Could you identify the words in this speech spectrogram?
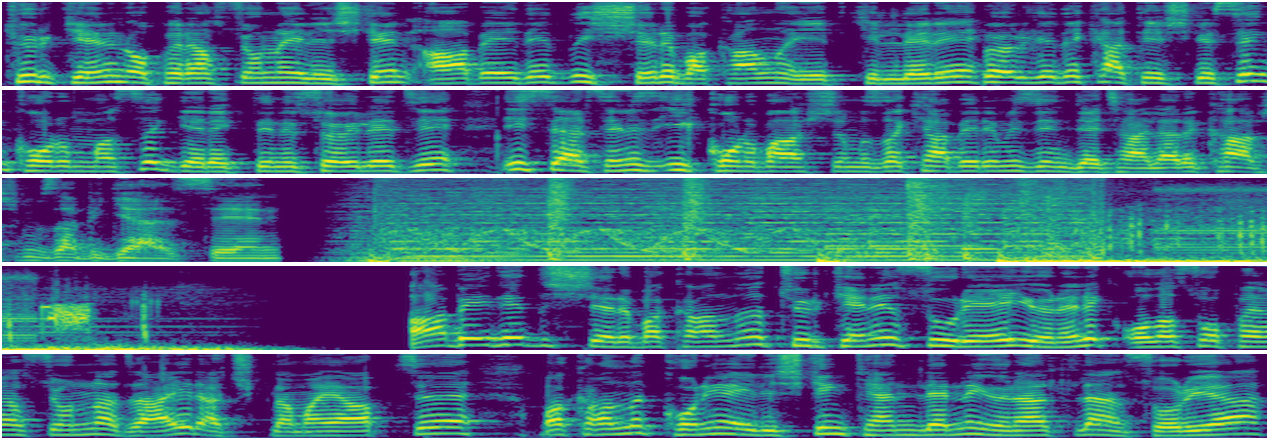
Türkiye'nin operasyonuna ilişkin ABD Dışişleri Bakanlığı yetkilileri bölgedeki ateşkesin korunması gerektiğini söyledi. İsterseniz ilk konu başlığımızdaki haberimizin detayları karşımıza bir gelsin. ABD Dışişleri Bakanlığı Türkiye'nin Suriye'ye yönelik olası operasyonuna dair açıklama yaptı. Bakanlık konuya ilişkin kendilerine yöneltilen soruya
